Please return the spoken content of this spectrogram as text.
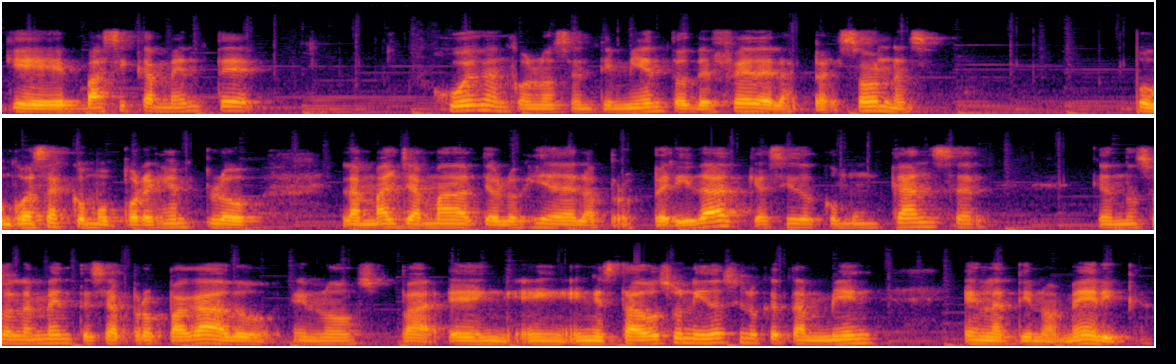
que básicamente juegan con los sentimientos de fe de las personas, con cosas como por ejemplo la mal llamada teología de la prosperidad, que ha sido como un cáncer que no solamente se ha propagado en, los, en, Estados Unidos, sino que también en Latinoamérica,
